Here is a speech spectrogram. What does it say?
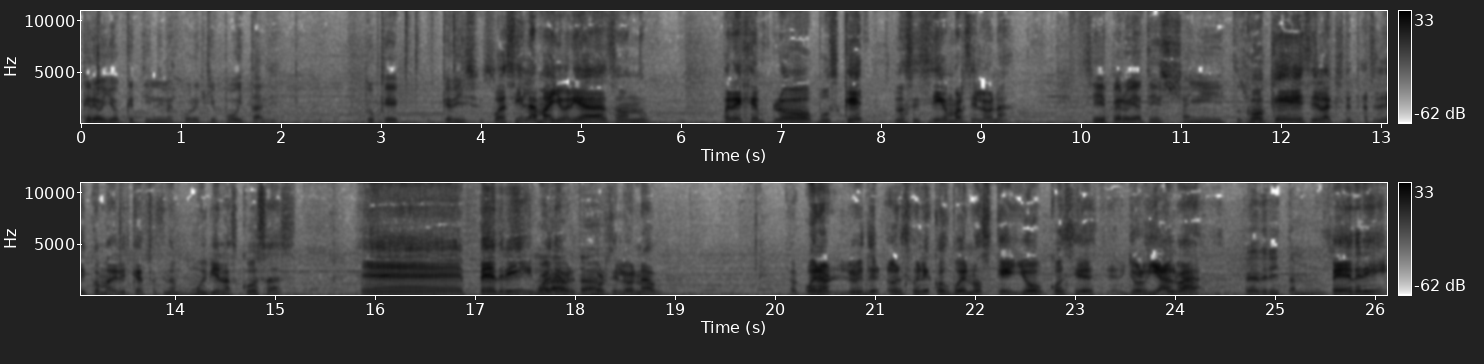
creo yo que tiene mejor equipo Italia. ¿Tú qué, qué dices? Pues sí, la mayoría son, por ejemplo, Busquets, no sé si sigue en Barcelona. Sí, pero ya tiene sus añitos. Coque es del Atlet- Atlético de Madrid, que está haciendo muy bien las cosas. Eh, Pedri, igual de Morata. Bar- Barcelona. Bueno, los, únicos buenos que yo considero Jordi Alba, Pedri también. Pedri,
